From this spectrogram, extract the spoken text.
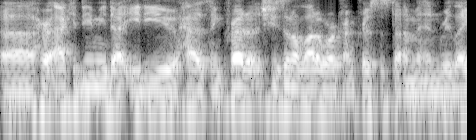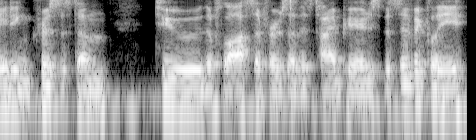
Uh, her academia.edu has incredible. She's done a lot of work on Chrysostom and relating Chrysostom to the philosophers of his time period. Specifically,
